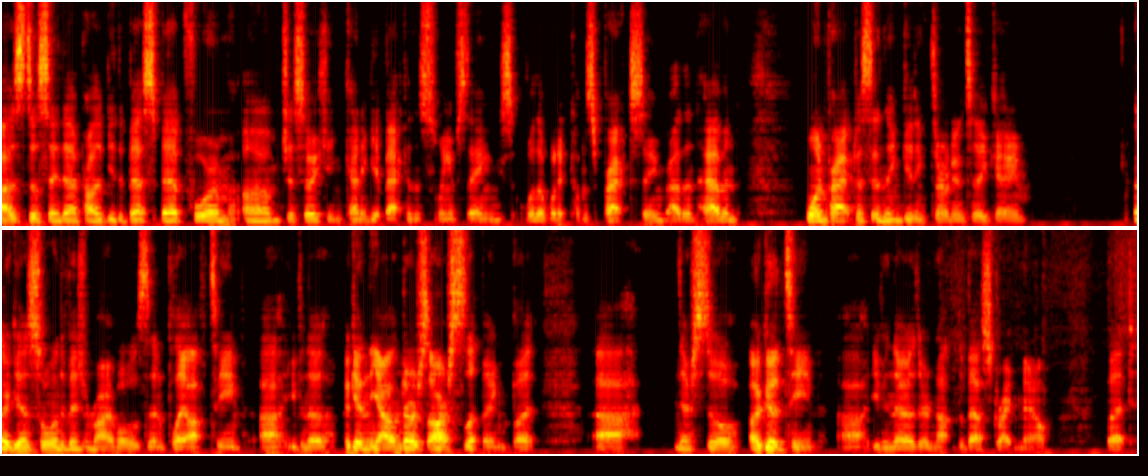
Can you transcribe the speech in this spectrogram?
I would still say that'd probably be the best bet for him, um, just so he can kind of get back in the swing of things, whether when it comes to practicing, rather than having one practice and then getting thrown into a game against one division rivals and a playoff team. Uh, even though, again, the Islanders are slipping, but uh, they're still a good team, uh, even though they're not the best right now. But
